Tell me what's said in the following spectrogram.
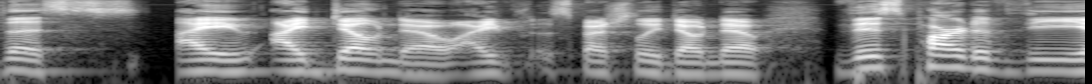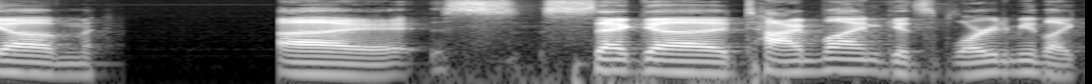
this I I don't know. I especially don't know this part of the um uh Sega timeline gets blurry to me. Like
